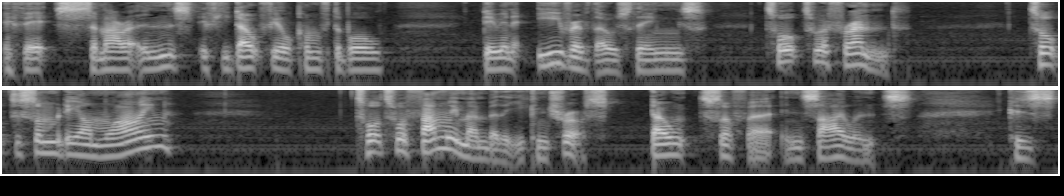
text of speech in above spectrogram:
if it's Samaritans, if you don't feel comfortable doing either of those things, talk to a friend. Talk to somebody online. Talk to a family member that you can trust. Don't suffer in silence. Because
